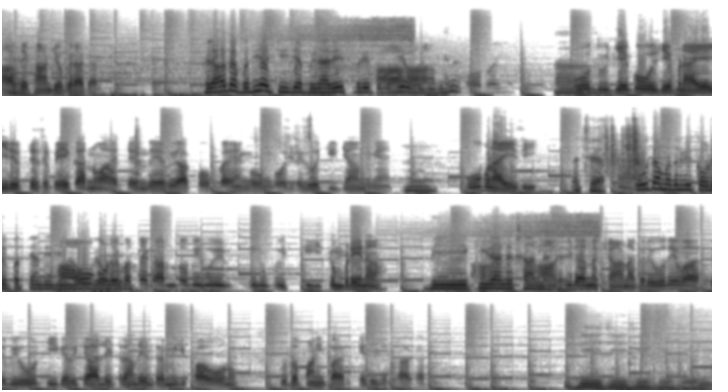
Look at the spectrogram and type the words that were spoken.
ਆਪਦੇ ਖਾਣ ਜੋਗਰਾ ਕਰ। ਫਿਰ ਆਹ ਤਾਂ ਵਧੀਆ ਚੀਜ਼ ਹੈ ਬਿਨਾਂ ਰੇ ਸਪਰੇ ਤੋਂ ਵਧੀਆ ਹੋ ਜੂਗੀ ਹੈ ਨਾ? ਬਹੁਤ ਵਧੀਆ। ਹਾਂ। ਉਹ ਦੂਜੇ ਘੋਲ ਜੇ ਬਣਾਏ ਆ ਜਿਹੜੇ ਉੱਤੇ ਸਪਰੇਅ ਕਰਨ ਵਾਸਤੇ ਹੁੰਦੇ ਆ ਵੀ ਆਖੋ ਕਹੇਂਗੋ ਜਿਹੜੇ ਉਹ ਚੀਜ਼ਾਂ ਹੁੰਦੀਆਂ। ਹੂੰ, ਉਹ ਬਣਾਏ ਸੀ। ਅੱਛਾ ਹਾਂ। ਉਹ ਤਾਂ ਮਤਲਬ ਵੀ ਕੌੜੇ ਪੱਤਿਆਂ ਦੇ ਹਾਂ ਉਹ ਘੋੜੇ ਪੱਤੇ ਕਰਨ ਤੋਂ ਵੀ ਕੋਈ ਇਹਨੂੰ ਕੋਈ ਚੀਜ਼ ਚੁੰਬੜੇ ਨਾ। ਵੀ ਕੀੜਾ ਨੁਕਸਾਨ ਨਾ ਹਾਂ ਕਰੇ। ਕੀੜਾ ਨੁਕਸਾਨ ਨਾ ਕਰੇ ਉਹਦੇ ਵਾਸਤੇ ਵੀ ਉਹ ਠੀਕ ਹੈ ਵੀ 4 ਲੀਟਰਾਂ ਦੇ ਡਰਮੀ ਚ ਪਾਓ ਉਹਨੂੰ ਉਹਦਾ ਪਾਣੀ ਭਰ ਕੇ ਤੇ ਜੰਦਾ ਕਰ ਜੀ ਜੀ ਜੀ ਜੀ ਜੀ।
